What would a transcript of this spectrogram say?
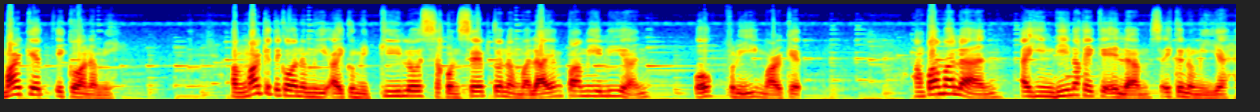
Market Economy Ang market economy ay kumikilos sa konsepto ng malayang pamilihan o free market. Ang pamahalaan ay hindi nakikialam sa ekonomiya.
